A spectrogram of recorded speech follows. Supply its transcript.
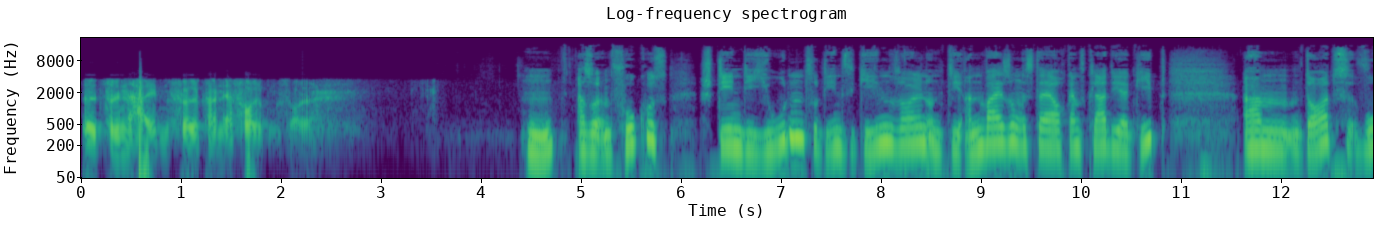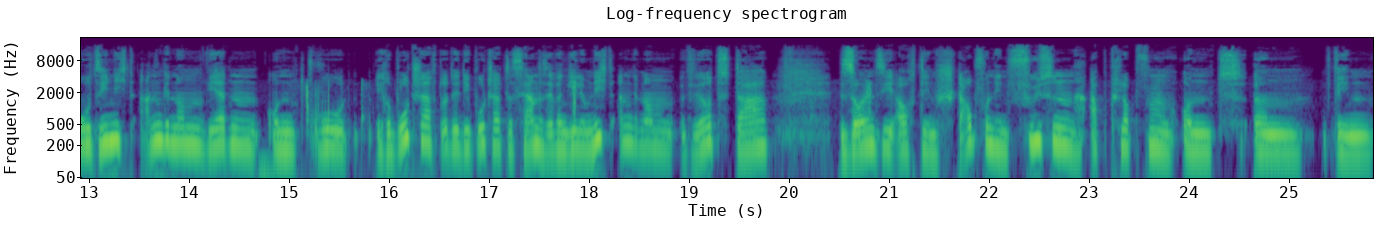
äh, zu den Heidenvölkern erfolgen soll. Hm. Also im Fokus stehen die Juden, zu denen sie gehen sollen, und die Anweisung ist da ja auch ganz klar, die er gibt. Ähm, dort, wo sie nicht angenommen werden und wo ihre Botschaft oder die Botschaft des Herrn, das Evangelium nicht angenommen wird, da sollen sie auch den Staub von den Füßen abklopfen und ähm, den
